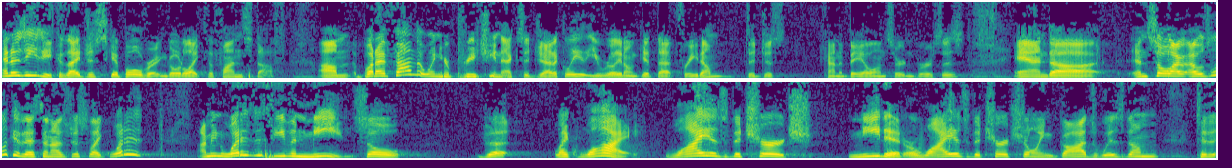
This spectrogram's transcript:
and it was easy because I just skip over it and go to like the fun stuff. Um, but I found that when you're preaching exegetically, you really don't get that freedom to just kind of bail on certain verses. And, uh, and so I, I was looking at this and I was just like, what is, I mean, what does this even mean? So the, like, why? Why is the church needed or why is the church showing God's wisdom to the,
